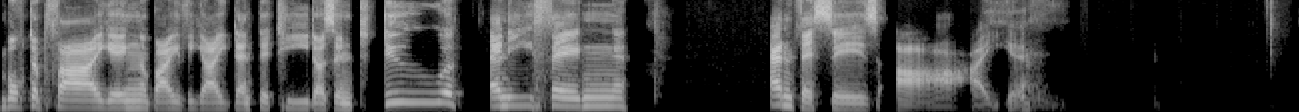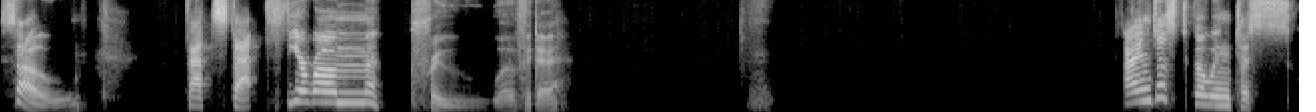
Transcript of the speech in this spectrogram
Multiplying by the identity doesn't do anything. And this is I. So that's that theorem proved. I'm just going to squeeze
